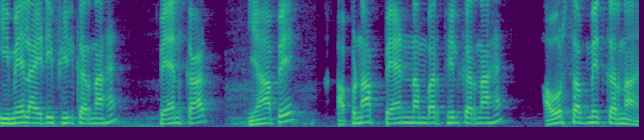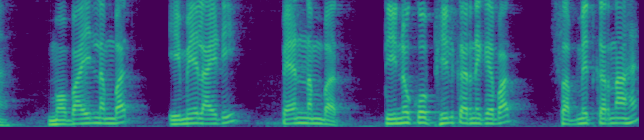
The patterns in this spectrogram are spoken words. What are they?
ईमेल आईडी फिल करना है। पैन कार्ड, यहाँ पे अपना पैन नंबर फिल करना है और सबमिट करना है। Mobile number, email ID, PAN number, तीनों को फिल करने के बाद सबमिट करना है।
